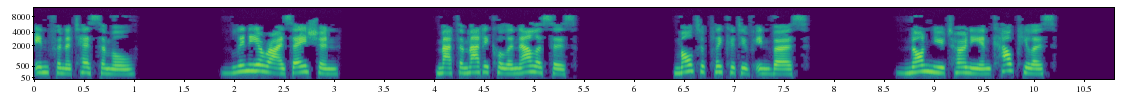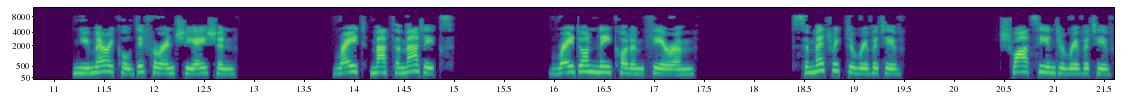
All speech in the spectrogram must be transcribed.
Infinitesimal. Linearization. Mathematical analysis. Multiplicative inverse. non-Newtonian calculus. Numerical differentiation. Rate mathematics. Radon-nikodym theorem symmetric derivative. Schwarzian derivative.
